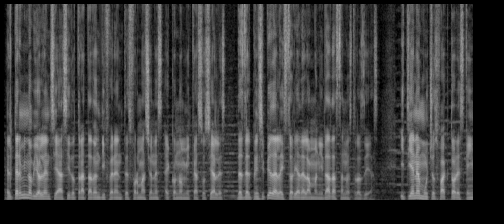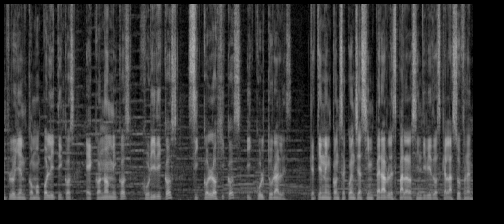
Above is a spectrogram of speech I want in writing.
el término violencia ha sido tratado en diferentes formaciones económicas sociales desde el principio de la historia de la humanidad hasta nuestros días, y tiene muchos factores que influyen como políticos, económicos, jurídicos, psicológicos y culturales, que tienen consecuencias imperables para los individuos que la sufren,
